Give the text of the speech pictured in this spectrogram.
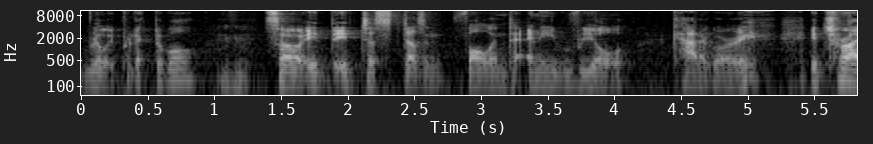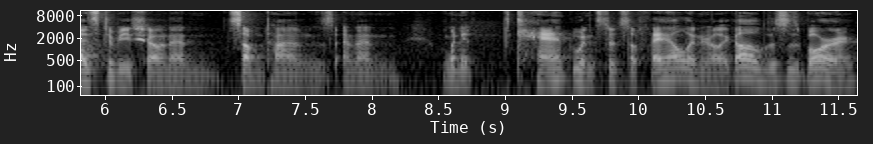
really predictable. Mm-hmm. So it it just doesn't fall into any real category. It tries to be shonen sometimes, and then when it can't, when it starts to fail, and you're like, oh, this is boring,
